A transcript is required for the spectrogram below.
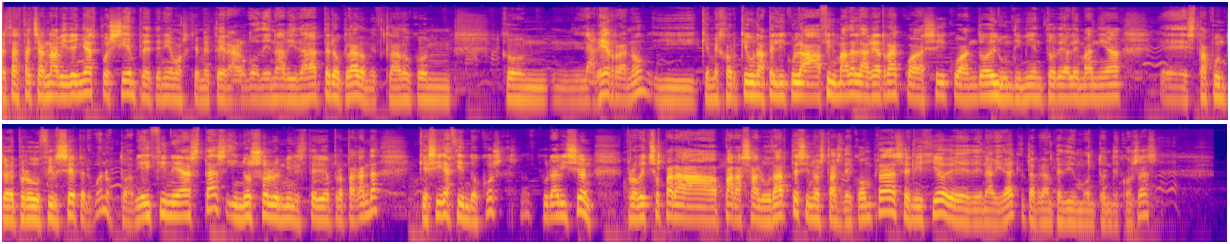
Estas fechas navideñas, pues siempre teníamos que meter algo de Navidad, pero claro, mezclado con, con la guerra, ¿no? Y qué mejor que una película filmada en la guerra, casi cuando el hundimiento de Alemania eh, está a punto de producirse, pero bueno, todavía hay cineastas y no solo el Ministerio de Propaganda que sigue haciendo cosas, ¿no? Pura visión. Aprovecho para, para saludarte si no estás de compras, Eligio, de, de Navidad, que te habrán pedido un montón de cosas.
